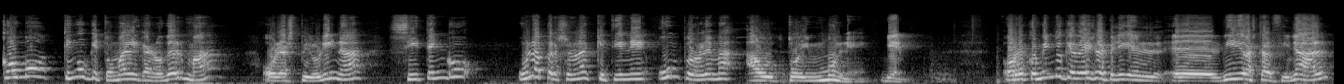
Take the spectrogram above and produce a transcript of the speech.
¿cómo tengo que tomar el ganoderma o la espirulina si tengo una persona que tiene un problema autoinmune? Bien, os recomiendo que veáis el, el vídeo hasta el final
